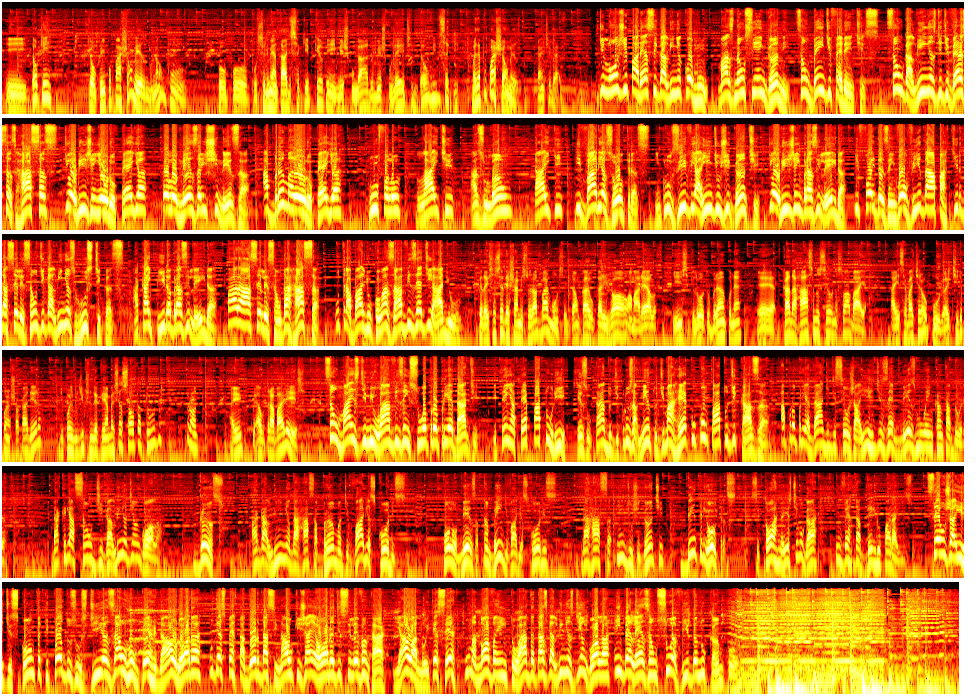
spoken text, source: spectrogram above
E tô aqui, que eu crio por paixão mesmo, não por, por, por, por se alimentar disso aqui, porque eu tenho, mexo com gado, mexo com leite, então eu vivo isso aqui. Mas é por paixão mesmo que a gente vive. De longe parece galinha comum, mas não se engane, são bem diferentes. São galinhas de diversas raças, de origem europeia, polonesa e chinesa. A brama europeia, búfalo, light, azulão, taik e várias outras, inclusive a índio gigante, de origem brasileira, e foi desenvolvida a partir da seleção de galinhas rústicas a caipira brasileira. Para a seleção da raça, o trabalho com as aves é diário. Porque daí se você deixar misturado, bagunça. Então o carijó, o amarelo, isso, aquilo outro, branco, né? É, cada raça no seu, na sua baia. Aí você vai tirar o puro. Aí tira e põe na chocadeira. Depois do dia que você criar, mas você solta tudo, pronto. Aí o trabalho é esse. São mais de mil aves em sua propriedade e tem até paturi, resultado de cruzamento de marreco com pato de casa. A propriedade de seu Jairdes é mesmo encantadora. Da criação de galinha de Angola, ganso, a galinha da raça brama de várias cores, polonesa também de várias cores, da raça índio gigante, dentre outras, se torna este lugar um verdadeiro paraíso. Seu Jair desconta que todos os dias, ao romper da aurora, o despertador dá sinal que já é hora de se levantar. E ao anoitecer, uma nova entoada das galinhas de Angola embelezam sua vida no campo.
